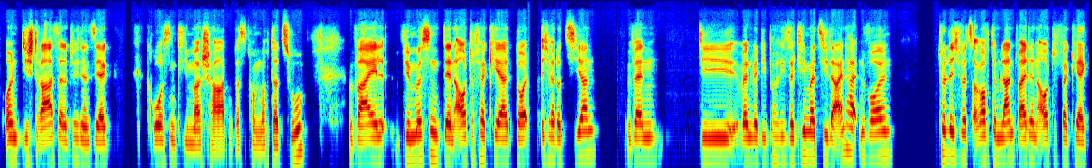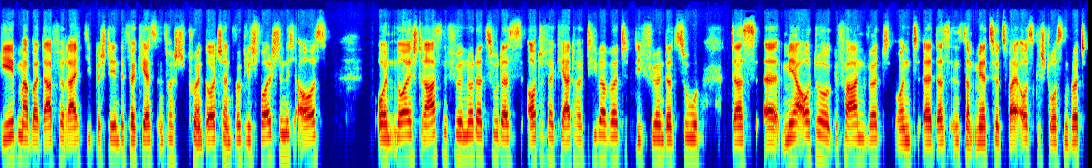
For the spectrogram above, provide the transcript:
und die Straße natürlich einen sehr großen Klimaschaden. Das kommt noch dazu, weil wir müssen den Autoverkehr deutlich reduzieren wenn, die, wenn wir die Pariser Klimaziele einhalten wollen. Natürlich wird es auch auf dem Land weiterhin Autoverkehr geben, aber dafür reicht die bestehende Verkehrsinfrastruktur in Deutschland wirklich vollständig aus. Und neue Straßen führen nur dazu, dass Autoverkehr attraktiver wird. Die führen dazu, dass äh, mehr Auto gefahren wird und äh, dass insgesamt mehr CO2 ausgestoßen wird.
